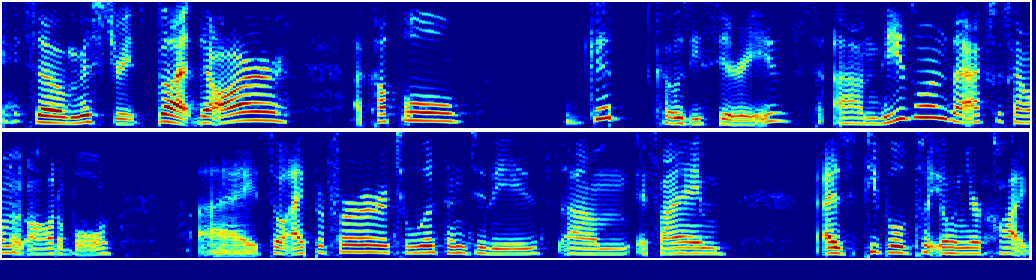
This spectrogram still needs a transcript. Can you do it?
so mysteries but there are a couple good cozy series. Um, these ones I actually found on Audible. I so I prefer to listen to these um, if I'm as people put on your co-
